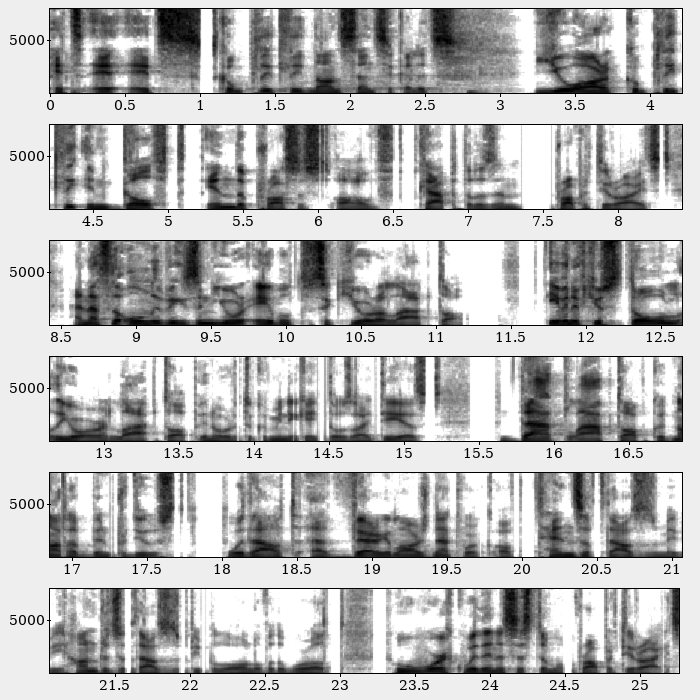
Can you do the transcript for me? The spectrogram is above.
it's it's completely nonsensical. It's you are completely engulfed in the process of capitalism, property rights, and that's the only reason you're able to secure a laptop. Even if you stole your laptop in order to communicate those ideas, that laptop could not have been produced without a very large network of tens of thousands, maybe hundreds of thousands of people all over the world who work within a system of property rights.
